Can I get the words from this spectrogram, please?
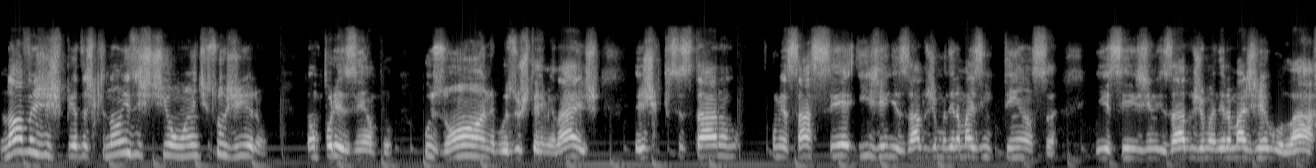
novas despesas que não existiam antes surgiram. Então, por exemplo, os ônibus, os terminais, eles precisaram começar a ser higienizados de maneira mais intensa e ser higienizados de maneira mais regular.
